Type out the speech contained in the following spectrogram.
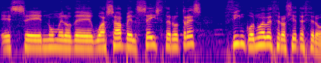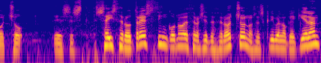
ese número de WhatsApp, el 603 590708. Es 603 590708, nos escriben lo que quieran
